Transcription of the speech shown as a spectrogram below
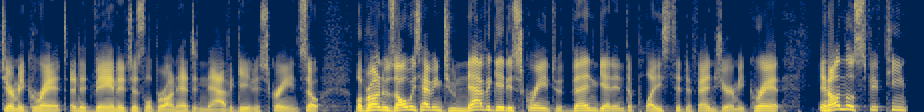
Jerami Grant an advantage as LeBron had to navigate a screen. So LeBron was always having to navigate a screen to then get into place to defend Jerami Grant. And on those 15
